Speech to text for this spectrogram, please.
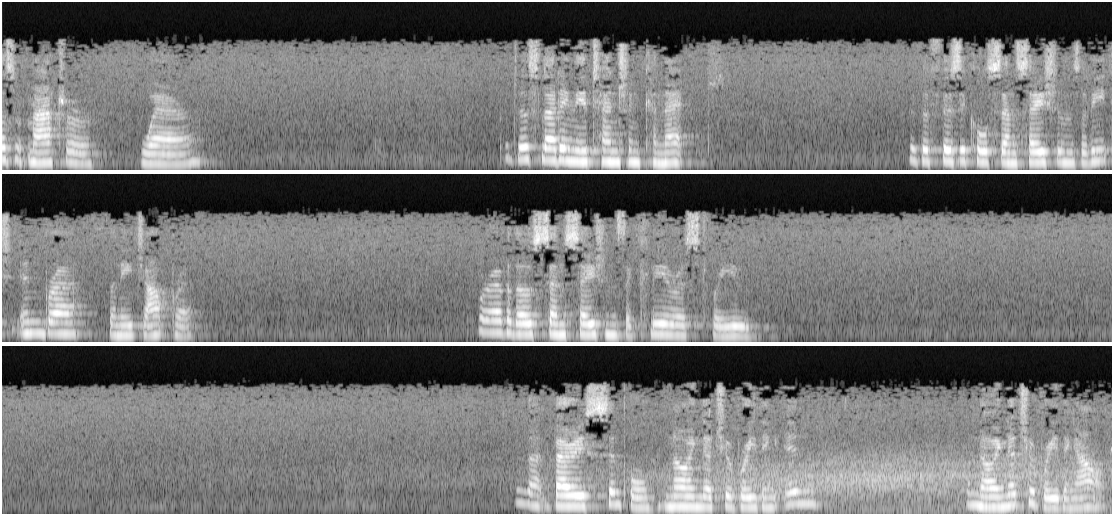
Doesn't matter where, but just letting the attention connect with the physical sensations of each in-breath and each out-breath. Wherever those sensations are clearest for you. That very simple knowing that you're breathing in and knowing that you're breathing out.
